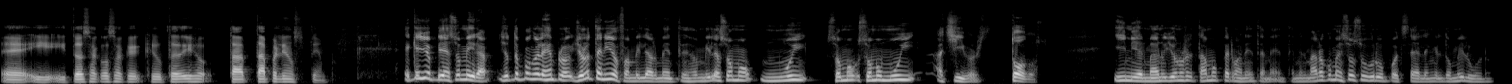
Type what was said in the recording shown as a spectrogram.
eh, y, y, toda esa cosa que, que usted dijo, está, está perdiendo su tiempo. Es que yo pienso, mira, yo te pongo el ejemplo, yo lo he tenido familiarmente, en familia somos muy, somos, somos muy achievers, todos. Y mi hermano y yo nos retamos permanentemente. Mi hermano comenzó su grupo Excel en el 2001.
